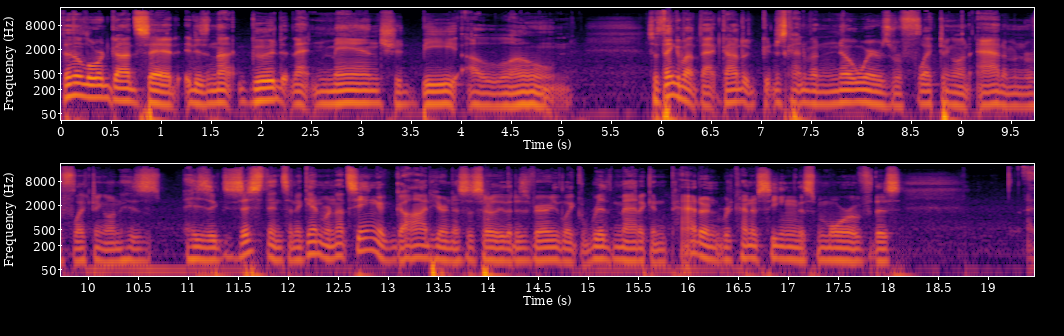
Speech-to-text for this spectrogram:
then the Lord God said, It is not good that man should be alone. So think about that. God just kind of out of nowhere is reflecting on Adam and reflecting on his his existence. And again, we're not seeing a God here necessarily that is very like rhythmic and patterned. We're kind of seeing this more of this. I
